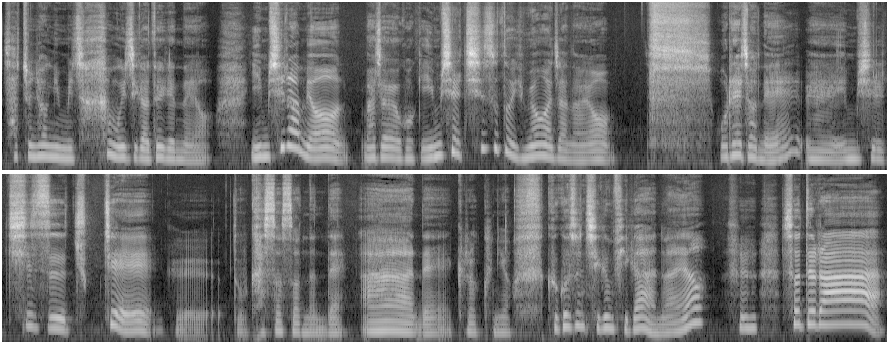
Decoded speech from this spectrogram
사촌 형님이 참 의지가 되겠네요. 임실하면, 맞아요. 거기 임실 치즈도 유명하잖아요. 오래전에, 예, 임실 치즈 축제, 그, 또 갔었었는데, 아, 네, 그렇군요. 그곳은 지금 비가 안 와요? 소들아,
